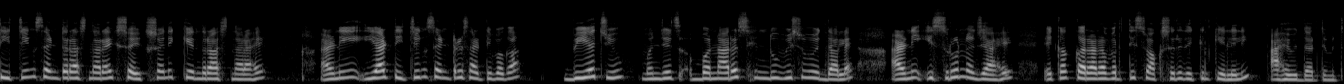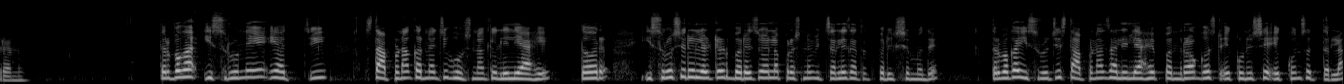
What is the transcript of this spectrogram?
टीचिंग सेंटर असणार आहे एक शैक्षणिक केंद्र असणार आहे. आणि या टीचिंग सेंटरसाठी बघा बी एच यू म्हणजेच बनारस हिंदू विश्वविद्यालय आणि इस्रोनं जे आहे एका करारावरती स्वाक्षरी देखील केलेली आहे विद्यार्थी मित्रांनो. तर बघा इस्रोने याची स्थापना करण्याची घोषणा केलेली आहे. तर इस्रोशी रिलेटेड बरेच वेळेला प्रश्न विचारले जातात परीक्षेमध्ये. तर बघा इस्रोची स्थापना झालेली आहे पंधरा ऑगस्ट एकोणीसशे एकोणसत्तरला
